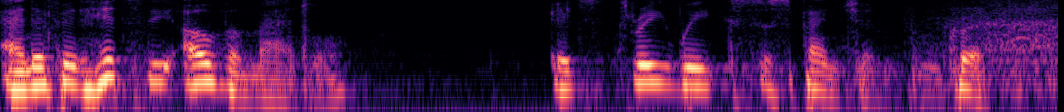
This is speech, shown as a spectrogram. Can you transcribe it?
And if it hits the overmantel, it's three weeks suspension from cricket.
